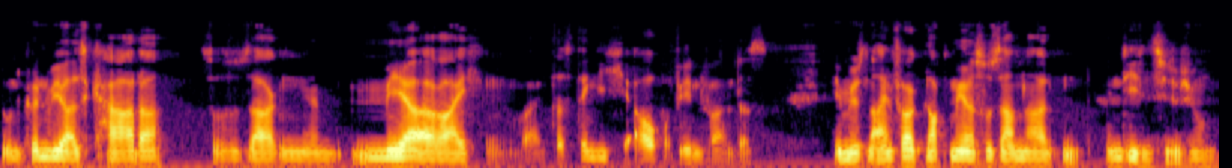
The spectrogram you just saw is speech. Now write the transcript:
und können wir als Kader sozusagen ähm, mehr erreichen, weil das denke ich auch auf jeden Fall, dass wir müssen einfach noch mehr zusammenhalten in diesen Situationen.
